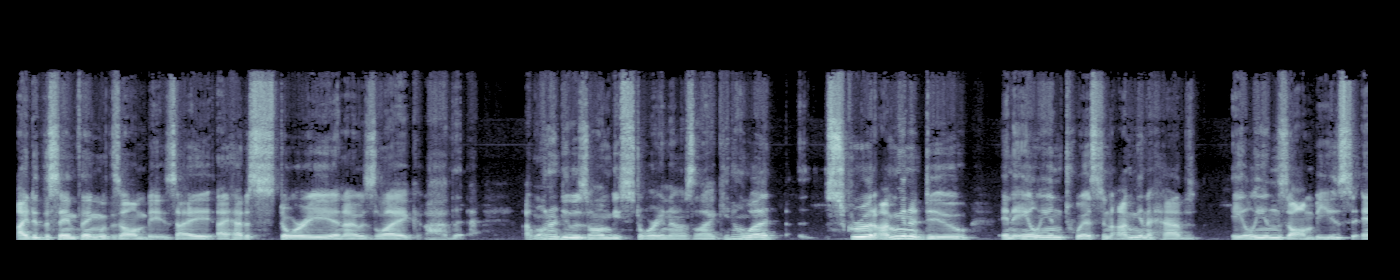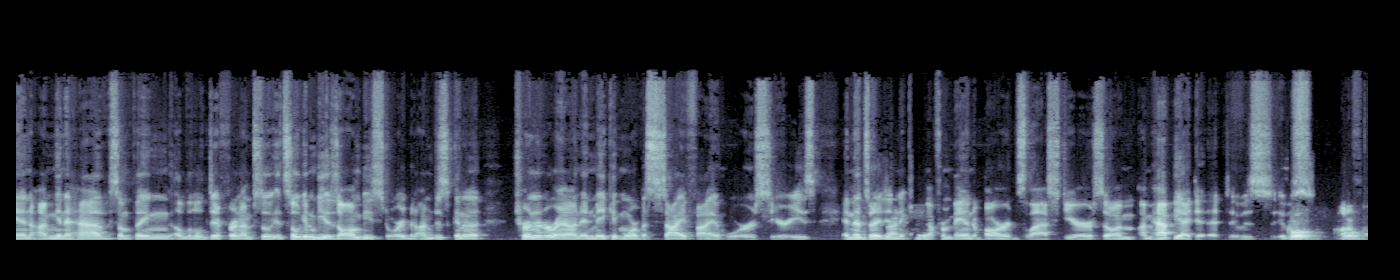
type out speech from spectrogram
I did the same thing with zombies. I I had a story and I was like, oh, the, I want to do a zombie story, and I was like, you know what? Screw it. I'm gonna do an alien twist, and I'm gonna have alien zombies and i'm gonna have something a little different i'm still it's still gonna be a zombie story but i'm just gonna turn it around and make it more of a sci-fi horror series and that's what i did and it came out from band of bards last year so i'm i'm happy i did it it was it was Cool, a lot of fun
